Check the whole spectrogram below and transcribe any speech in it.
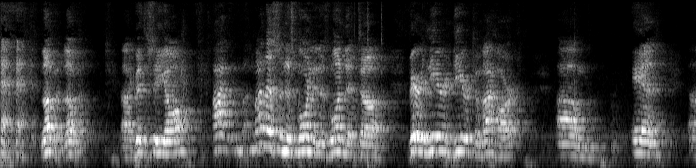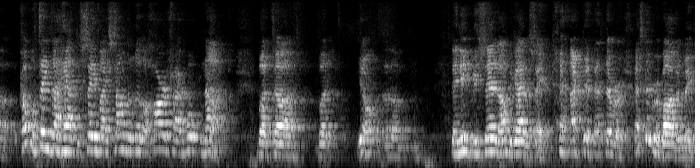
love it, love it. Uh, good to see y'all. My lesson this morning is one that uh, very near and dear to my heart. Um, and uh, a couple of things I have to say might sound a little harsh. I hope not. But, uh, but you know, uh, they need to be said. I'm the guy to say it. that's never that's never bothered me.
